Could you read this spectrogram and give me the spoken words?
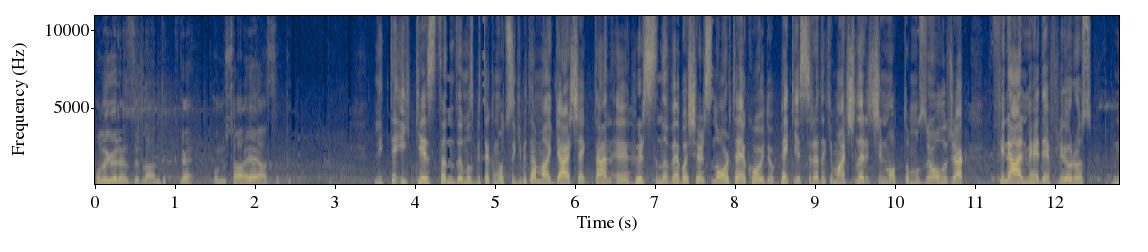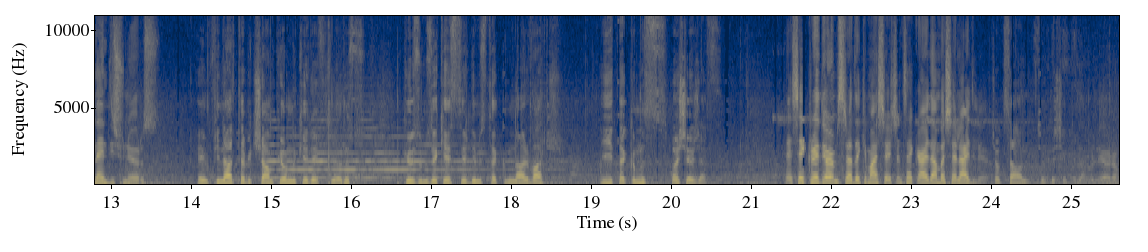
Ona göre hazırlandık ve onu sahaya yansıttık. Ligde ilk kez tanıdığımız bir takım 32 bit ama gerçekten e, hırsını ve başarısını ortaya koydu. Peki sıradaki maçlar için mottomuz ne olacak? Final mi hedefliyoruz? Ne düşünüyoruz? Hem final tabii ki şampiyonluk hedefliyoruz. Gözümüze kestirdiğimiz takımlar var. İyi takımız başaracağız. Teşekkür ediyorum. Sıradaki maçlar için tekrardan başarılar diliyorum. Çok sağ olun. Çok teşekkürler. Diliyorum.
